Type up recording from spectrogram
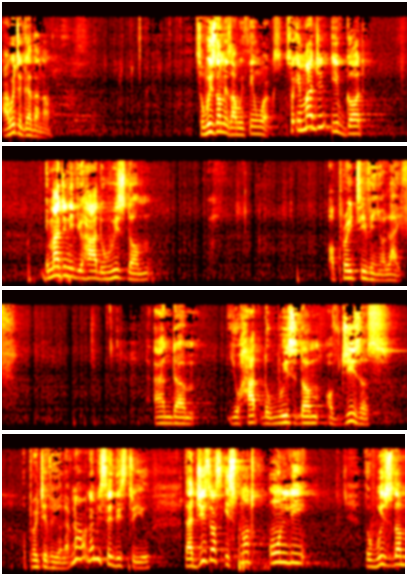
Are we together now? So wisdom is how we think works. So imagine if God imagine if you had wisdom operative in your life. And um, you had the wisdom of Jesus operative in your life. Now, let me say this to you that Jesus is not only the wisdom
